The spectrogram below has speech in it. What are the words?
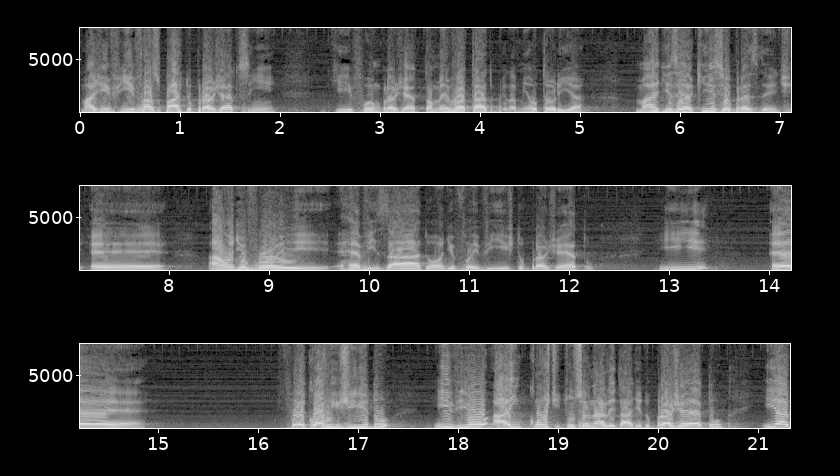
mas enfim, faço parte do projeto sim, que foi um projeto também votado pela minha autoria. Mas dizer aqui, senhor presidente, é, aonde foi revisado, onde foi visto o projeto e é, foi corrigido e viu a inconstitucionalidade do projeto e a,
